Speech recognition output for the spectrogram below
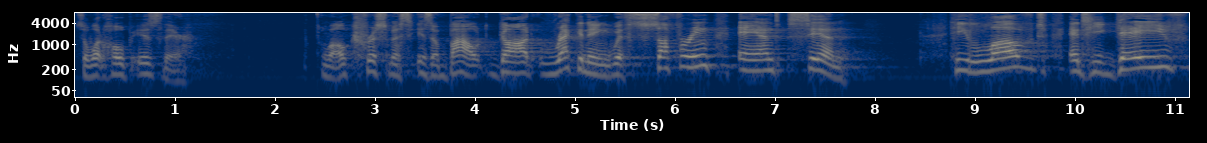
So, what hope is there? Well, Christmas is about God reckoning with suffering and sin. He loved and He gave,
